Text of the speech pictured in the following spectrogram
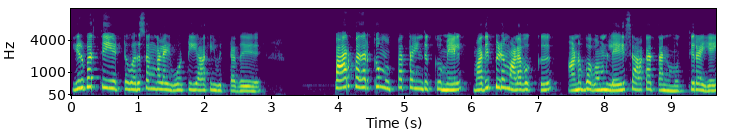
இருபத்தி எட்டு வருஷங்களை ஓட்டியாகிவிட்டது. பார்ப்பதற்கு முப்பத்தைந்துக்கு மேல் மதிப்பிடும் அளவுக்கு அனுபவம் லேசாக தன் முத்திரையை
